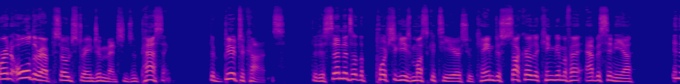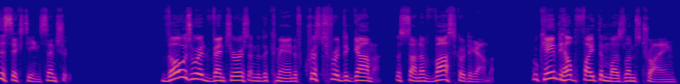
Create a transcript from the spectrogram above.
Or an older episode Stranger mentions in passing the Birtukans, the descendants of the Portuguese musketeers who came to succor the kingdom of Abyssinia in the 16th century. Those were adventurers under the command of Christopher da Gama, the son of Vasco da Gama, who came to help fight the Muslims trying,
